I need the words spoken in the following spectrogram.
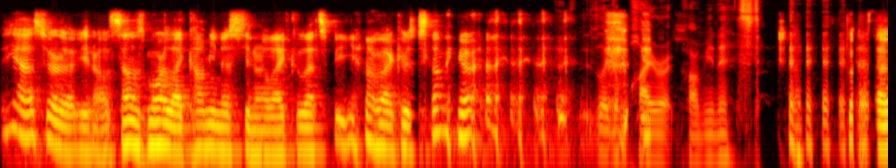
Yeah, sort of. You know, sounds more like communist. You know, like let's be. You know, like or something. It's like a pirate communist. but uh,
